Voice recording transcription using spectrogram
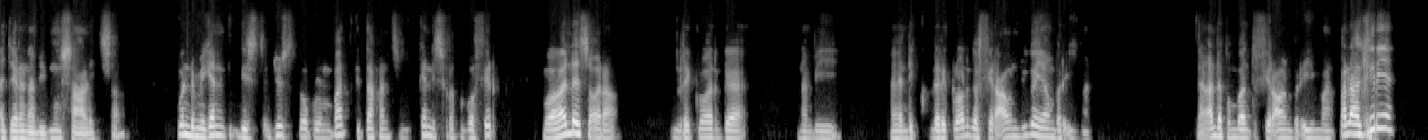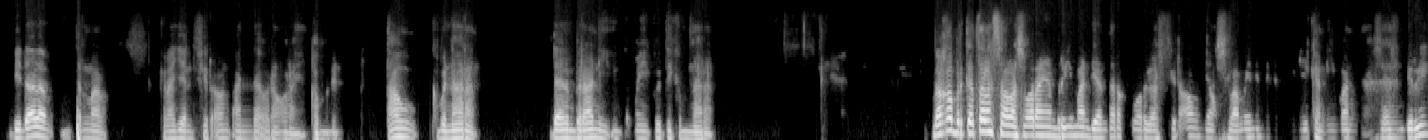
ajaran Nabi Musa alaihissalam. Pun demikian di juz 24 kita akan sebutkan di surat Ghafir bahwa ada seorang dari keluarga Nabi eh, dari keluarga Firaun juga yang beriman. Dan ada pembantu Firaun beriman. Pada akhirnya di dalam internal kerajaan Firaun ada orang-orang yang kemudian tahu kebenaran dan berani untuk mengikuti kebenaran. Maka berkatalah salah seorang yang beriman di antara keluarga Firaun yang selama ini menyembunyikan imannya. Saya sendiri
